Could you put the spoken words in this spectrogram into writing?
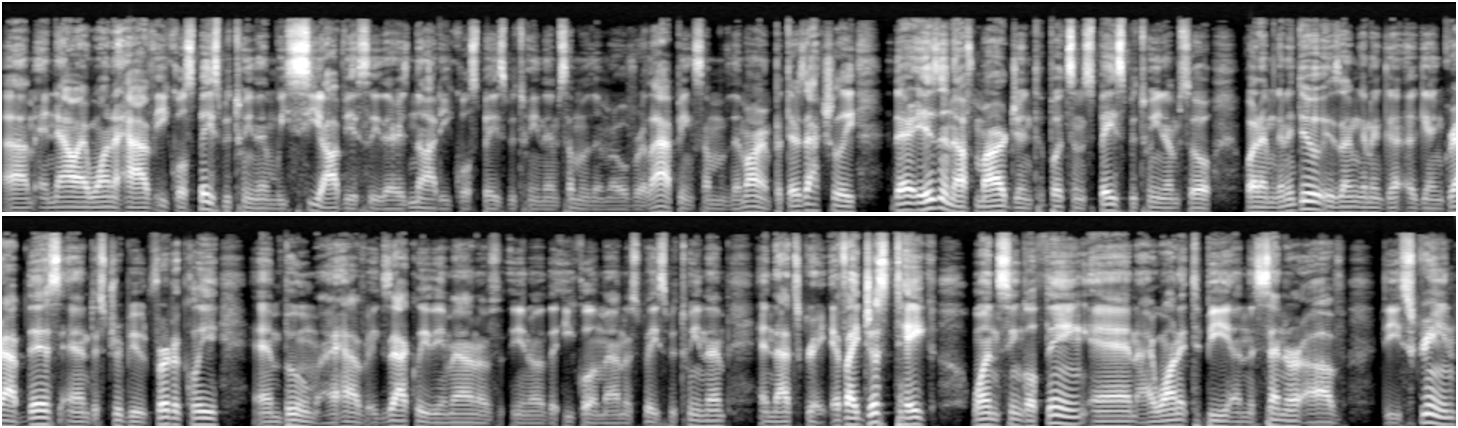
Um, and now I want to have equal space between them. We see obviously there is not equal space between them. Some of them are overlapping, some of them aren't, but there's actually, there is enough margin to put some space between them. So what I'm going to do is I'm going to, again, grab this and distribute vertically, and boom, I have exactly the amount of, you know, the equal amount of space between them, and that's great. If I just take one single thing and I want it to be in the center of the screen,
